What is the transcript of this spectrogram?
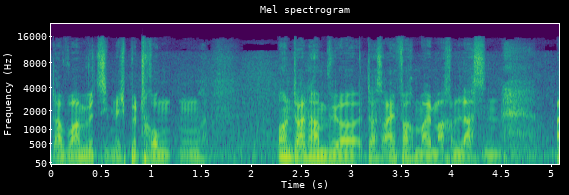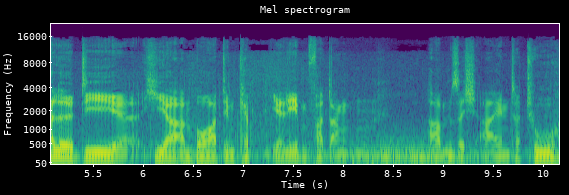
da waren wir ziemlich betrunken. Und dann haben wir das einfach mal machen lassen. Alle, die hier an Bord dem Captain ihr Leben verdanken, haben sich ein Tattoo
